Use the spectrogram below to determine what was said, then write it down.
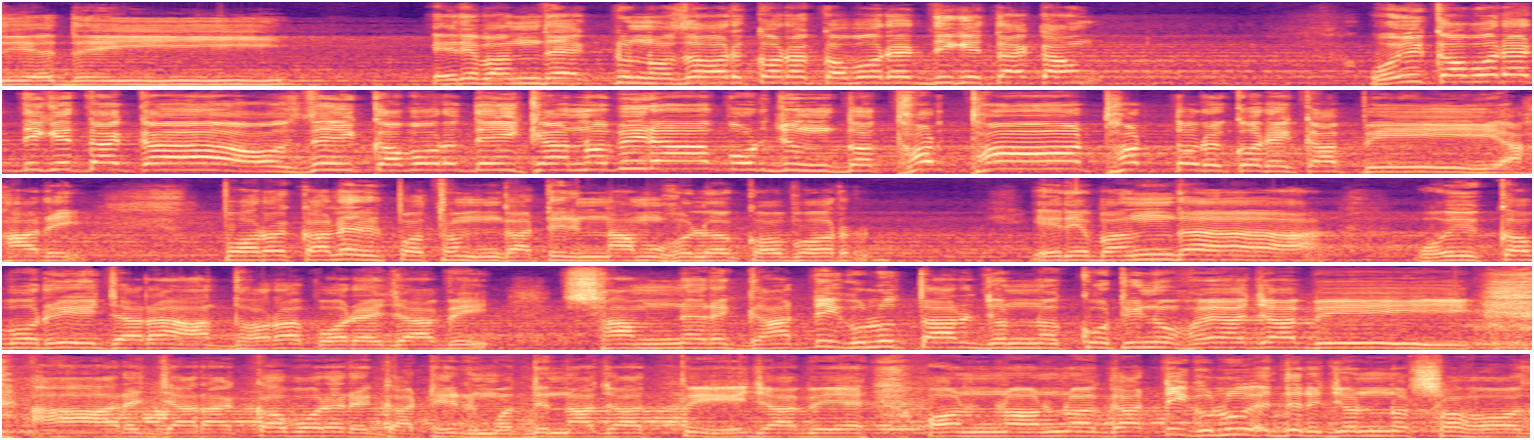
দিয়ে দেই। এরে বান্দা, একটু নজর করো কবরের দিকে তাকাও। ওই কবরের দিকে তাকাও, যেই কবর দেখা নবীরা পর্যন্ত থর থর থর করে কাঁপে। আহারে, পরকালের প্রথম গাটির নাম হলো কবর। এরে বান্দা, ওই কবরে যারা ধরা পড়ে যাবে, সামনের ঘাটিগুলো তার জন্য কঠিন হয়ে যাবে। আর যারা কবরের ঘাটির মধ্যে নাজাদ পেয়ে যাবে, অন্য অন্য ঘাটিগুলো এদের জন্য সহজ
